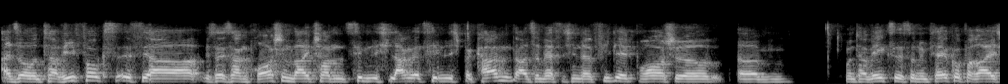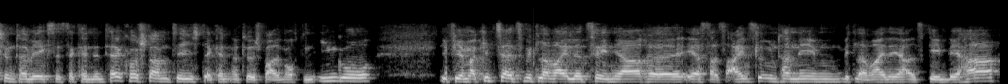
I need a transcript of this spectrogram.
Also Tariffox ist ja, wie soll ich sagen, branchenweit schon ziemlich lange, ziemlich bekannt. Also wer sich in der Affiliate-Branche ähm, unterwegs ist und im Telco-Bereich unterwegs ist, der kennt den Telco-Stammtisch, der kennt natürlich vor allem auch den Ingo. Die Firma gibt es ja jetzt mittlerweile zehn Jahre, erst als Einzelunternehmen, mittlerweile ja als GmbH.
